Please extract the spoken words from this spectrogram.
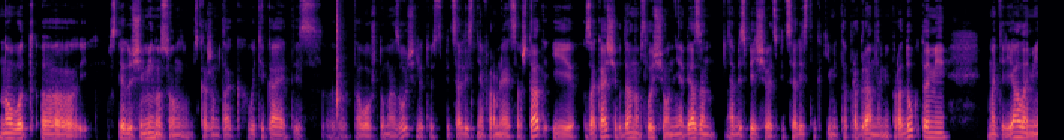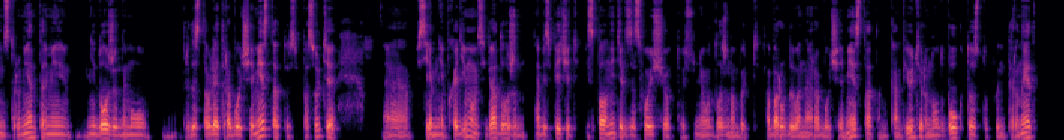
Ну вот э, Следующий минус, он, скажем так, вытекает из э, того, что мы озвучили, то есть специалист не оформляется в штат, и заказчик в данном случае он не обязан обеспечивать специалиста какими-то программными продуктами, материалами, инструментами, не должен ему предоставлять рабочее место, то есть, по сути, всем необходимым себя должен обеспечить исполнитель за свой счет. То есть у него должно быть оборудованное рабочее место, там, компьютер, ноутбук, доступ в интернет,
